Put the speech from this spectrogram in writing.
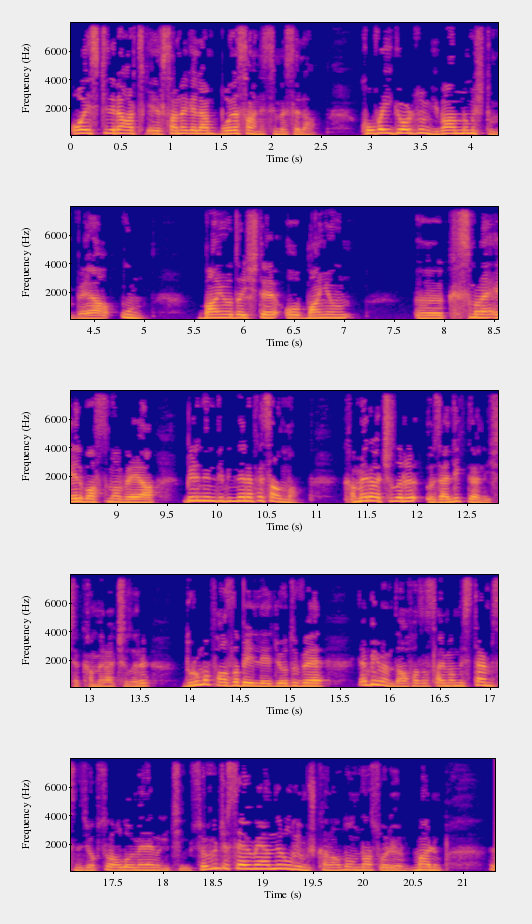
O eskileri artık efsane gelen boya sahnesi mesela. Kovayı gördüğüm gibi anlamıştım veya un. Banyoda işte o banyonun e, kısmına el basma veya birinin dibinde nefes alma. Kamera açıları özellikle hani işte kamera açıları durumu fazla belli ediyordu ve ya bilmiyorum daha fazla saymamı ister misiniz yoksa Hollow Man'e geçeyim? Sövünce sevmeyenler oluyormuş kanalda ondan soruyorum. Malum e,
